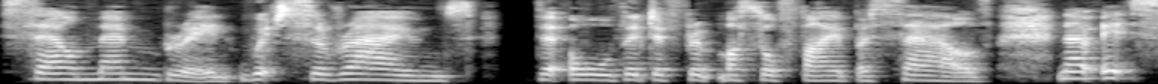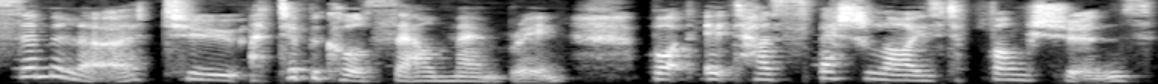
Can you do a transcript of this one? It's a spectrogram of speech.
cell membrane which surrounds the, all the different muscle fiber cells. Now it's similar to a typical cell membrane, but it has specialized functions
